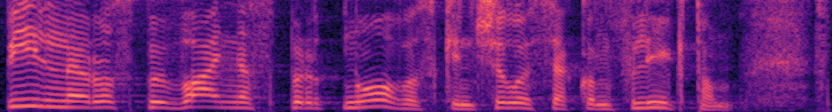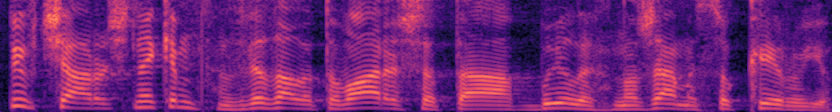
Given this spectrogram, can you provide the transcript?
Спільне розпивання спиртного скінчилося конфліктом. Співчарочники зв'язали товариша та били ножами сокирою.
